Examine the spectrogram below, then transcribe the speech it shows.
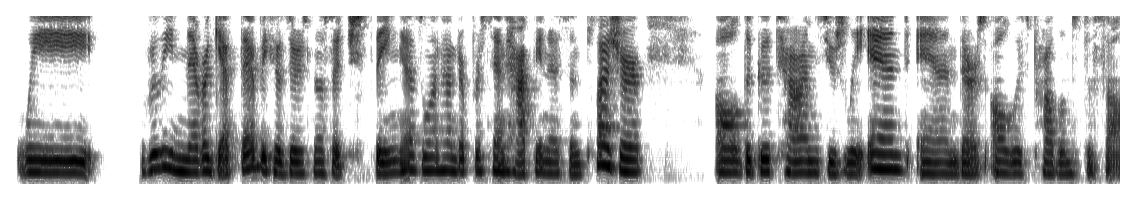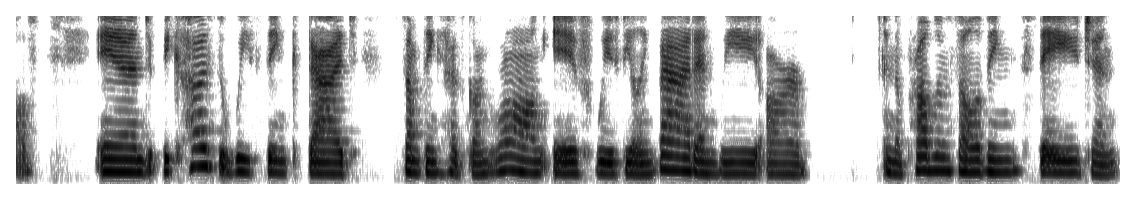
we really never get there because there's no such thing as 100% happiness and pleasure all the good times usually end and there's always problems to solve. And because we think that something has gone wrong, if we're feeling bad and we are in the problem solving stage and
